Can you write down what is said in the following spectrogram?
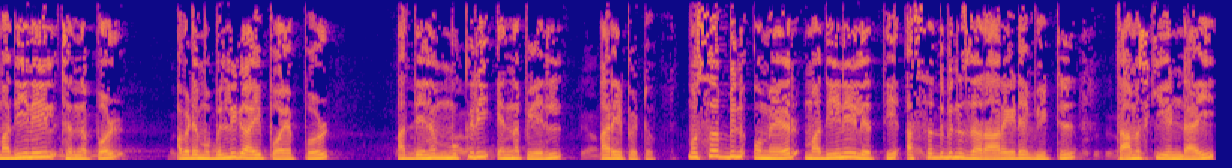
മദീനയിൽ ചെന്നപ്പോൾ അവിടെ മുബല്ലിഗായി പോയപ്പോൾ അദ്ദേഹം മുക്രി എന്ന പേരിൽ അറിയപ്പെട്ടു. മുസബ് ബിൻ ഉമേർ മദീനയിലെത്തി അസദ് ബിൻ സറാറയുടെ വീട്ടിൽ താമസിക്കുകയുണ്ടായി.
